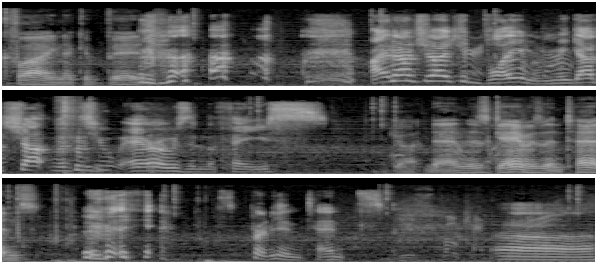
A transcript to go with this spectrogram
crying like a bitch. I'm not sure I can blame him. He got shot with two arrows in the face. God damn, this game is intense. it's pretty intense. Uh,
